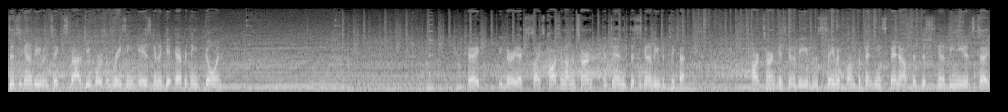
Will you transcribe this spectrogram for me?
this is going to be able to take strategy work of racing is going to get everything going. Okay, be very exercise caution on the turn and then this is going to be able to take that hard turn is going to be able to save it from preventing spin out that this is going to be needed to take.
